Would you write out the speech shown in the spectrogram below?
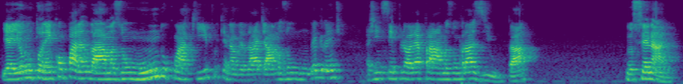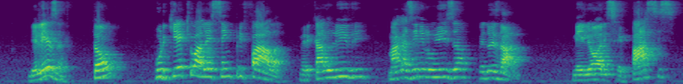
E aí eu não tô nem comparando a Amazon Mundo com aqui, porque na verdade a Amazon Mundo é grande. A gente sempre olha para a Amazon Brasil, tá? No cenário. Beleza? Então, por que que o Ale sempre fala Mercado Livre, Magazine Luiza, B2W? Melhores repasses,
